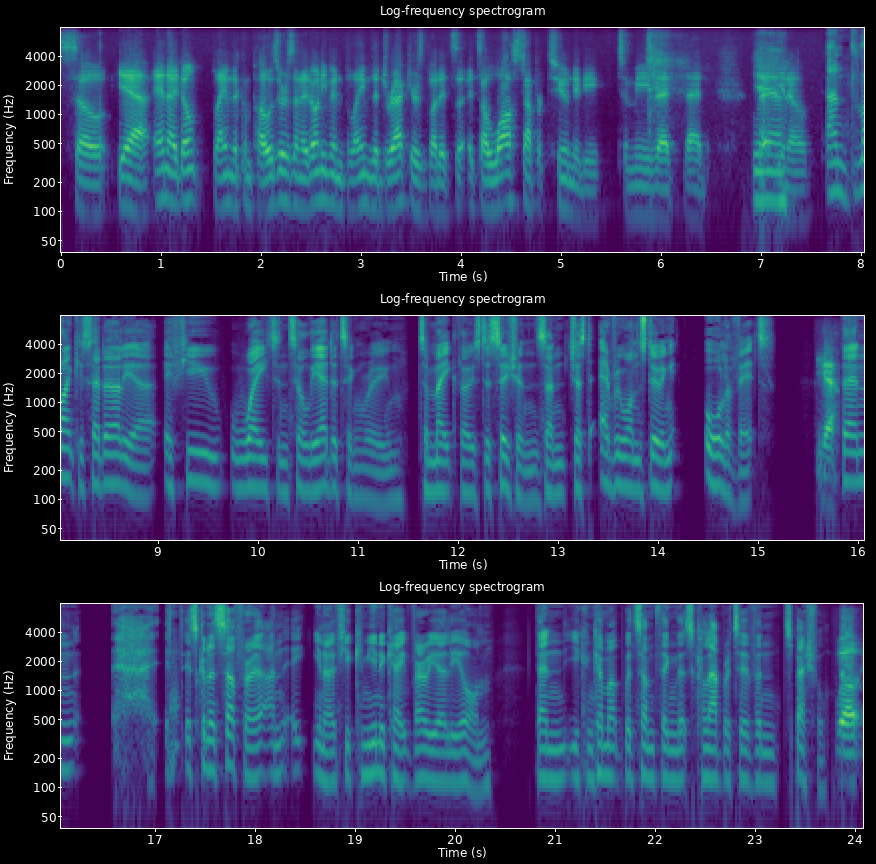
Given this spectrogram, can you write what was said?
So yeah, and I don't blame the composers, and I don't even blame the directors, but it's a, it's a lost opportunity to me that that, that Yeah. you know And like you said earlier, if you wait until the editing room to make those decisions and just everyone's doing all of it, yeah then it's going to suffer. And, you know, if you communicate very early on, then you can come up with something that's collaborative and special. Well,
